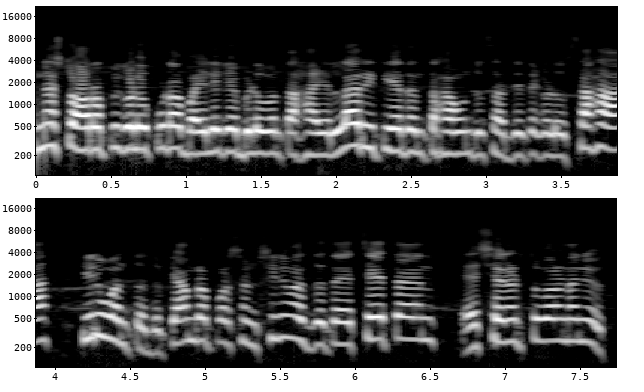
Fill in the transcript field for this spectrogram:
ಇನ್ನಷ್ಟು ಆರೋಪಿಗಳು ಕೂಡ ಬಯಲಿಗೆ ಬೀಳುವಂತಹ ಎಲ್ಲ ರೀತಿಯಾದಂತಹ ಒಂದು ಸಾಧ್ಯತೆಗಳು ಸಹ ಇರುವಂಥದ್ದು. ಕ್ಯಾಮ್ರಾ ಪರ್ಸನ್ ಶ್ರೀನಿವಾಸ್ ಜೊತೆ ಚೇತನ್ ಏಷ್ಯಾನೆಟ್ ಸುವರ್ಣ ನ್ಯೂಸ್.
